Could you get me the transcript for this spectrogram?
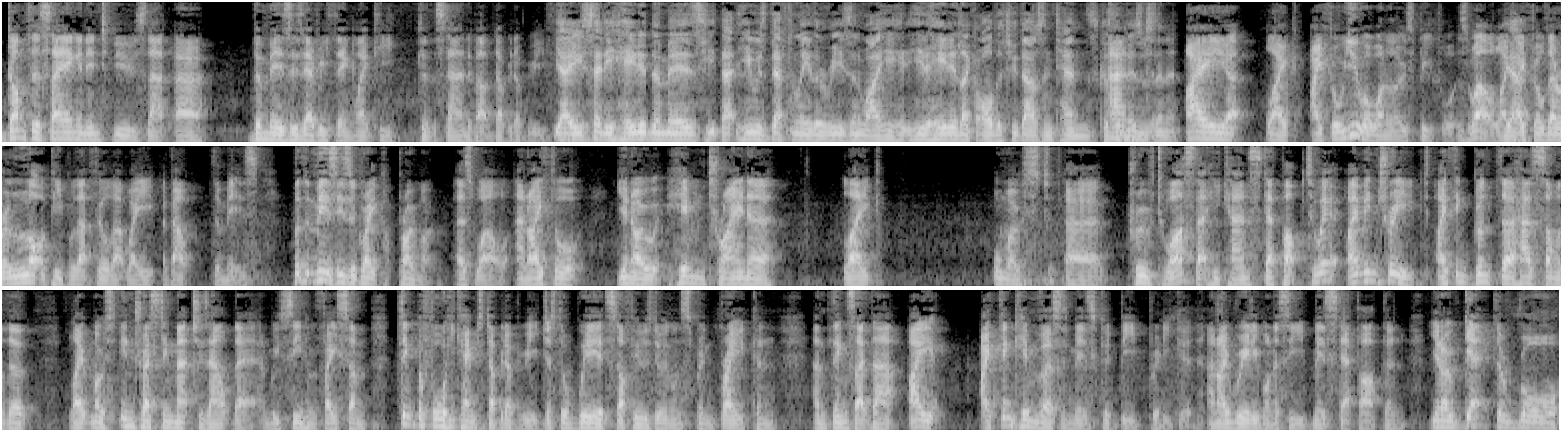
Gunther saying in interviews that uh the Miz is everything, like he couldn't stand about WWE. yeah, he said he hated the Miz. He that he was definitely the reason why he he hated like all the 2010s because the Miz was in it. I uh, like. I feel you are one of those people as well. Like Yeah. I feel there are a lot of people that feel that way about the Miz, but the Miz is a great promo as well. And I thought, you know, him trying to like almost uh, prove to us that he can step up to it. I'm intrigued. I think Gunther has some of the like most interesting matches out there, and we've seen him face some. I think before he came to WWE, just the weird stuff he was doing on Spring Break and and things like that. I I think him versus Miz could be pretty good, and I really want to see Miz step up and you know get the raw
